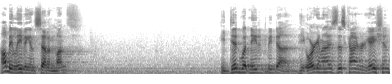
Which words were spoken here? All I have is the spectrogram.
I'll be leaving in seven months. He did what needed to be done. He organized this congregation,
